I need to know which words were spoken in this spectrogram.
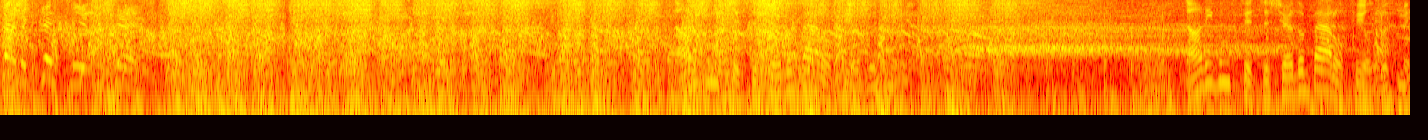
stand against me if you dare. Not even fit to share the battlefield with me. Not even fit to share the battlefield with me.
